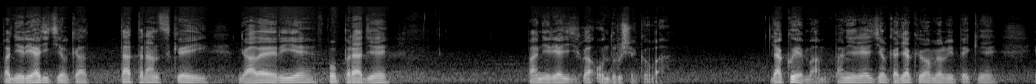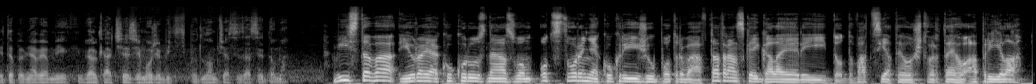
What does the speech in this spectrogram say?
pani riaditeľka Tatranskej galérie v Poprade, pani riaditeľka Ondrušeková. Ďakujem vám. Pani riaditeľka, ďakujem vám veľmi pekne. Je to pre mňa veľmi veľká čest, že môžem byť po dlhom čase zase doma. Výstava Juraja Kukuru s názvom Od stvorenia ku krížu potrvá v Tatranskej galérii do 24. apríla.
